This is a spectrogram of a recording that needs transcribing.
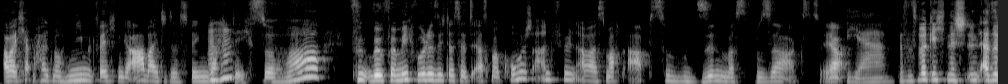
aber ich habe halt noch nie mit welchen gearbeitet. Deswegen Mhm. dachte ich so, hä? Für, für mich würde sich das jetzt erstmal komisch anfühlen, aber es macht absolut Sinn, was du sagst. Ja. Ja, das ist wirklich eine, also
